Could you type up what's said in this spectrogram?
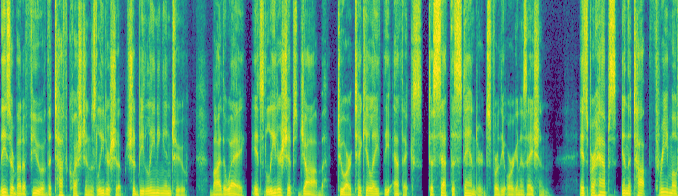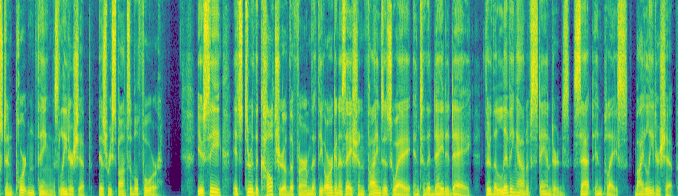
These are but a few of the tough questions leadership should be leaning into. By the way, it's leadership's job to articulate the ethics, to set the standards for the organization. It's perhaps in the top three most important things leadership is responsible for. You see, it's through the culture of the firm that the organization finds its way into the day to day through the living out of standards set in place by leadership.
